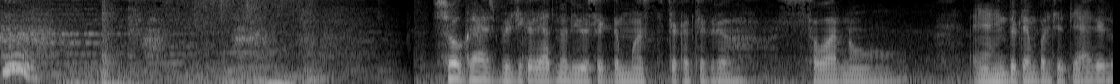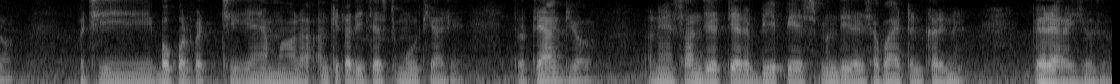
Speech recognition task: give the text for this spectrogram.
શું? સો ગાઈસ બેઝિકલી આજનો દિવસ એકદમ મસ્ત ચકાચક રહ્યો. સવારનો અહીંયા હિન્દુ ટેમ્પલ છે, ત્યાં ગયેલો. પછી બપોર પછી અહીંયા મારા અંકિતાથી જસ્ટ મૂવ થયા છે. તો ત્યાં ગયો. અને સાંજે અત્યારે બે પેસ મંદિરે સભા એટેન્ડ કરીને ઘરે આવી ગયો છું.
